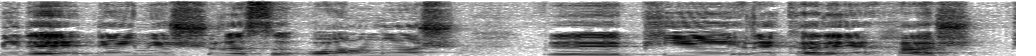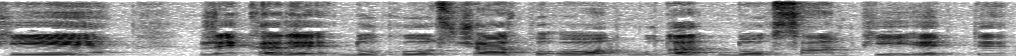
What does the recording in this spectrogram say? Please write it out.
Bir de neymiş? Şurası 10'muş e, pi r kare h pi r kare 9 çarpı 10 bu da 90 pi etti.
